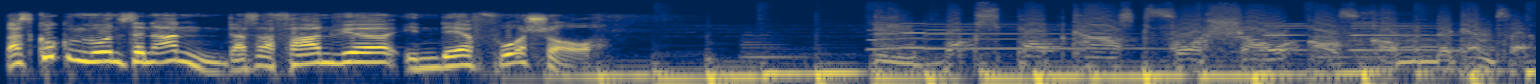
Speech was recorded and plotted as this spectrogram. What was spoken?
Was gucken wir uns denn an? Das erfahren wir in der Vorschau. Die Box Podcast Vorschau auf kommende Kämpfe.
